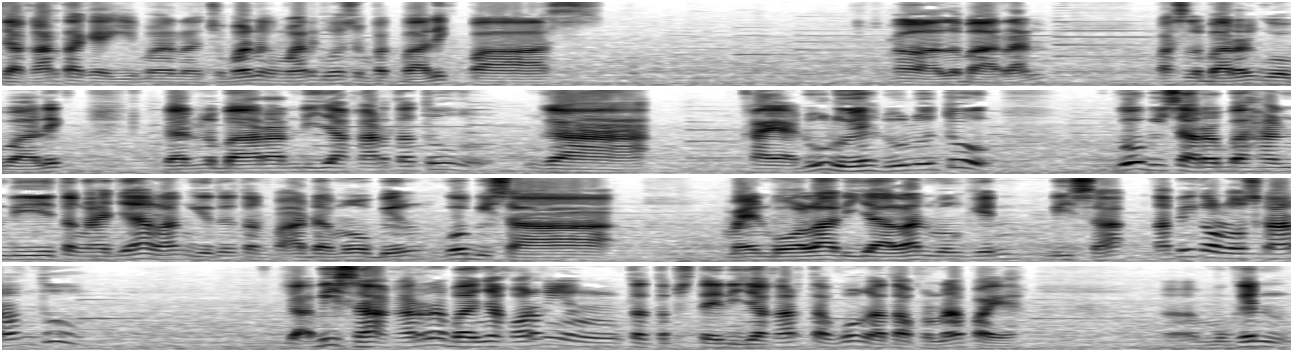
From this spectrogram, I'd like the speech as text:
Jakarta kayak gimana. Cuman kemarin gue sempat balik pas uh, Lebaran. Pas Lebaran gue balik dan Lebaran di Jakarta tuh nggak kayak dulu ya. Dulu tuh gue bisa rebahan di tengah jalan gitu tanpa ada mobil. Gue bisa main bola di jalan mungkin bisa. Tapi kalau sekarang tuh nggak bisa karena banyak orang yang tetap stay di Jakarta. Gue nggak tahu kenapa ya. Nah, mungkin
